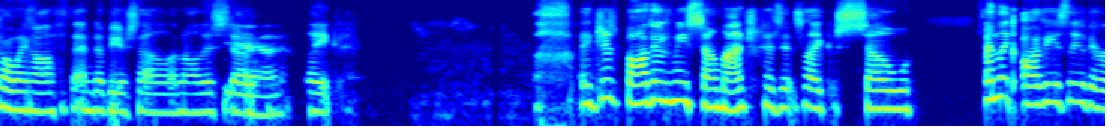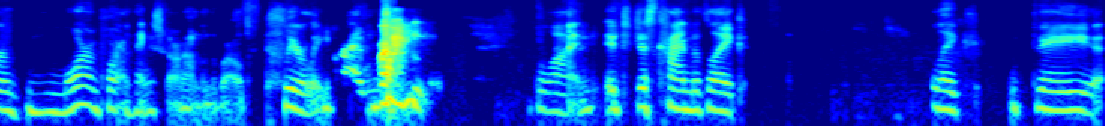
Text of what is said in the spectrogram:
going off the nwsl and all this stuff Yeah. like it just bothers me so much because it's like so and like obviously there are more important things going on in the world clearly Right. blind it's just kind of like like they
